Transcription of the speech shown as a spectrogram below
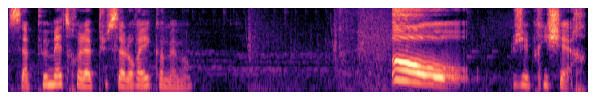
Ça peut mettre la puce à l'oreille quand même. Hein. Oh J'ai pris cher.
